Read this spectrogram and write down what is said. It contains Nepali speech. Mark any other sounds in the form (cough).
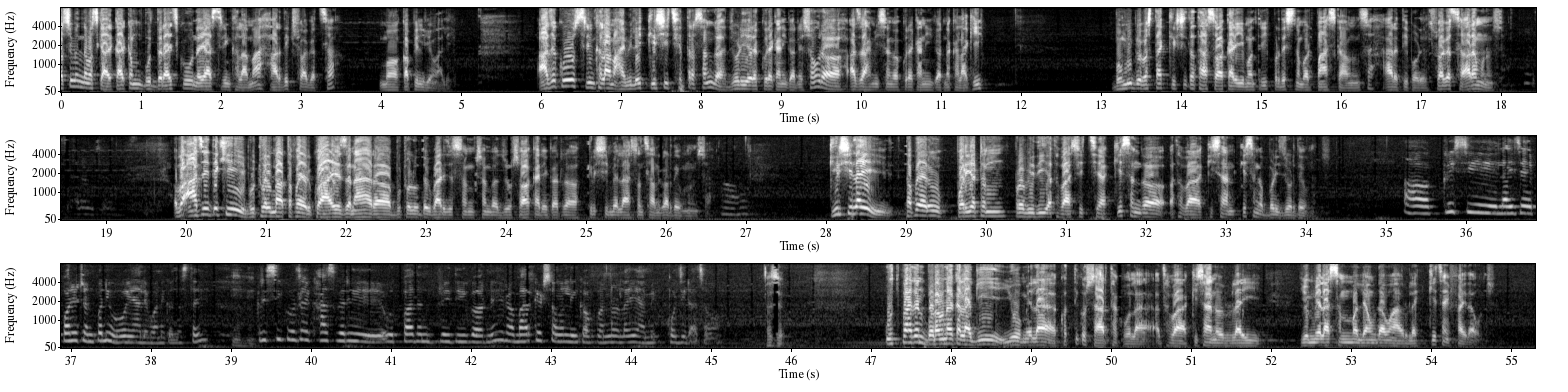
दर्शकबिन नमस्कार। कार्यक्रम बुद्धराजको नयाँ श्रृङ्खलामा हार्दिक स्वागत छ। म कपिल गेवाली। आजको श्रृङ्खलामा हामीले कृषि क्षेत्रसँग जोडिएर कुराकानी गर्नेछौँ र आज हामीसँग कुराकानी गर्नका लागि भूमि व्यवस्था कृषि तथा सहकारी मन्त्री प्रदेश नम्बर पाँचका हुनुहुन्छ। आरती पौडेल स्वागत छ। आराम हुनुहुन्छ? अब आजैदेखि बुटवलमा तपाईँहरूको आयोजना र बुटवल उद्योग वाणिज्य सङ्घसँग जो सहकार्य गरेर कृषि मेला सञ्चालन गर्दै हुनुहुन्छ। कृषिलाई तपाईँहरू पर्यटन प्रविधि अथवा शिक्षा केसँग अथवा किसान केसँग बढी जोड्दै हुनुहुन्छ? कृषिलाई चाहिँ पर्यटन पनि हो यहाँले भनेको जस्तै। कृषिको चाहिँ खास गरी उत्पादन वृद्धि गर्ने र मार्केटसँग लिङ्कअप गर्नलाई हामी खोजिरहेछौँ। हजुर। उत्पादन बढाउनका लागि यो मेला कतिको सार्थक होला अथवा किसानहरूलाई यो मेलासम्म ल्याउँदा उहाँहरूलाई के चाहिँ फाइदा हुन्छ?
